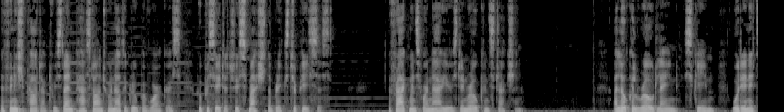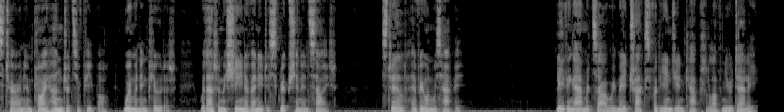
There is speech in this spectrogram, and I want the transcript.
The finished product was then passed on to another group of workers who proceeded to smash the bricks to pieces. The fragments were now used in road construction. A local road lane scheme would in its turn employ hundreds of people, women included, without a machine of any description in sight. Still, everyone was happy. Leaving Amritsar, we made tracks for the Indian capital of New Delhi.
